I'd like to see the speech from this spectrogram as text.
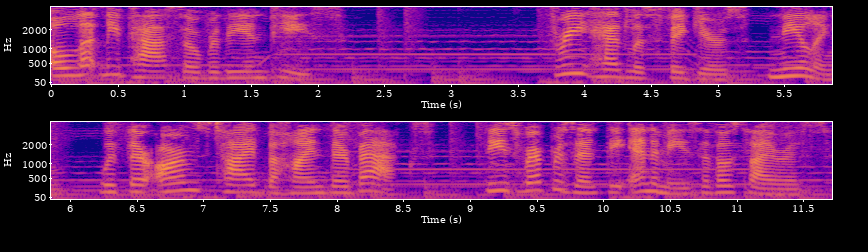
O let me pass over thee in peace. Three headless figures, kneeling, with their arms tied behind their backs. These represent the enemies of Osiris.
